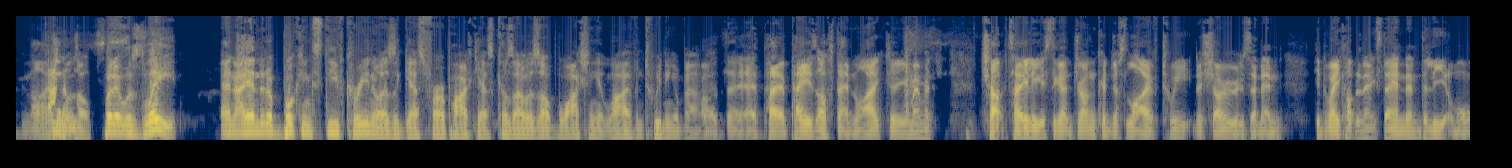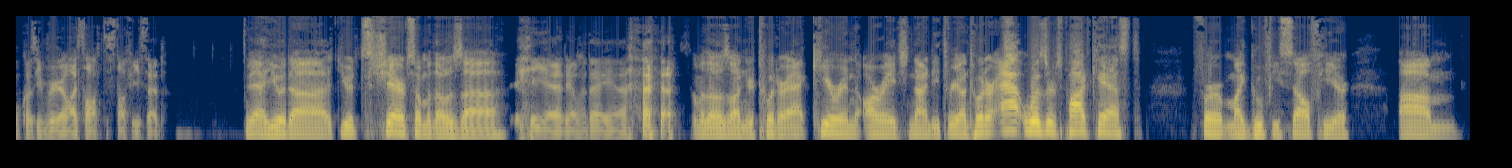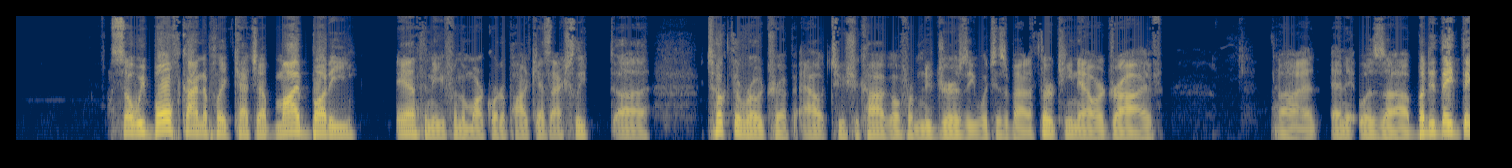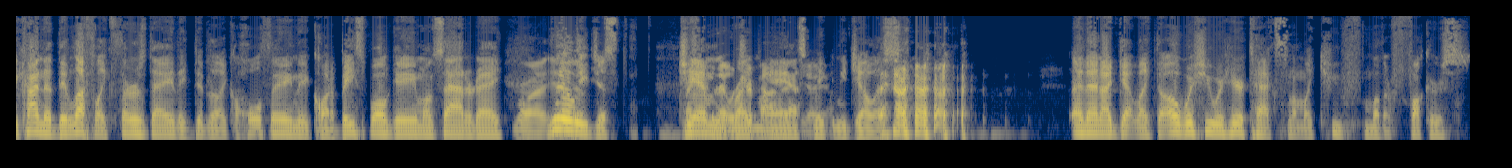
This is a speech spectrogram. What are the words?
Nine. I don't know, but it was late, and I ended up booking Steve Corino as a guest for our podcast because I was up watching it live and tweeting about it. Oh, it, it pays off then. Like you remember, Chuck Taylor used to get drunk and just live tweet the shows, and then he'd wake up the next day and then delete them all because he realized half the stuff he said. Yeah, you had uh you had shared some of those uh yeah, the other day. Yeah, some of those on your Twitter at Ciaran RH93 on Twitter at Wizards Podcast for my goofy self here. Um, so we both kind of played catch up. My buddy Anthony from the Mark Order Podcast actually uh took the road trip out to Chicago from New Jersey, which is about a 13 hour drive. Uh, and, it was, uh, but they, they kind of, they left like Thursday. They did like a whole thing. They caught a baseball game on Saturday. right. Really just jamming it right in my ass, Yeah, making yeah. me jealous. and then I'd get like the, oh, wish you were here text. And I'm like, you motherfuckers.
